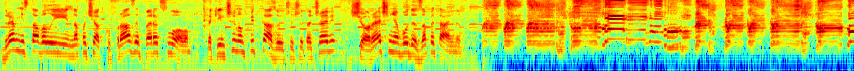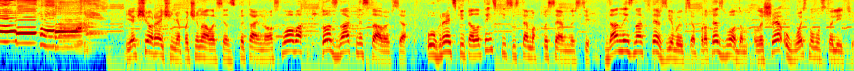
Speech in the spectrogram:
Древні ставили її на початку фрази перед словом, таким чином підказуючи читачеві, що речення буде запитальним. Якщо речення починалося з питального слова, то знак не ставився. У грецькій та латинській системах писемності даний знак теж з'явився, проте згодом лише у 8 столітті.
